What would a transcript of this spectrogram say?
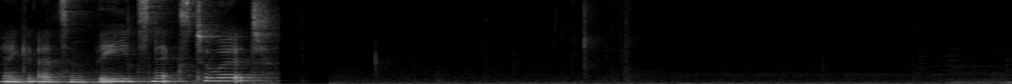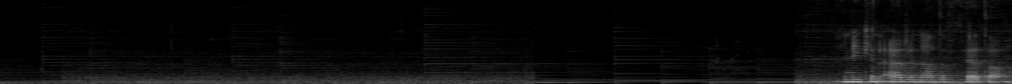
Now you can add some beads next to it. And you can add another feather.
